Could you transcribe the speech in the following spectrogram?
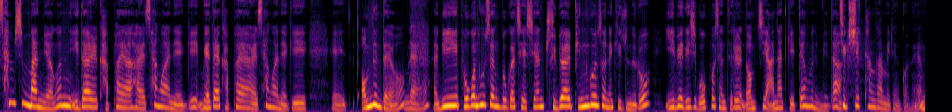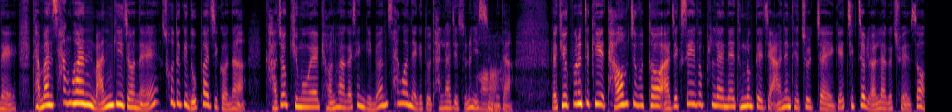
430만 명은 이달 갚아야 할 상환액이 매달 갚아야 할 상환액이 에, 없는데요. 네. 미 보건후생부가 제시한 주별 빈곤선의 기준으로 225%를 넘지 않았기 때문입니다. 즉시 탕감이 된 거네요. 네. 다만 상환 만기 전에 소득이 높아지거나 가족 규모의 변화가 생기면 상환액이 또 달라질 수는 있습니다. 아. 교육부는 특히 다음 주부터 아직 세이브 플랜에 등록되지 않은 대출자에게 직접 연락을 취해서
